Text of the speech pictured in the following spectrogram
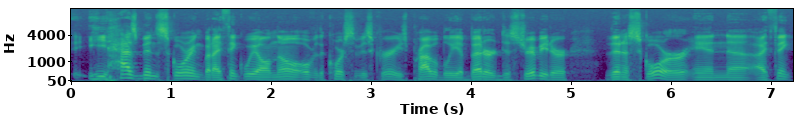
he has been scoring, but I think we all know over the course of his career he's probably a better distributor than a scorer. And uh, I think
